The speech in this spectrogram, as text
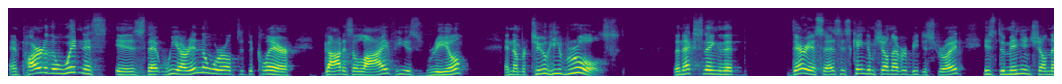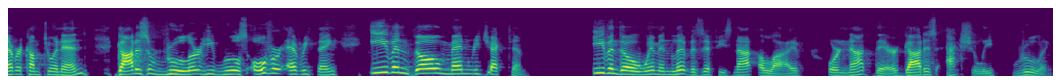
And part of the witness is that we are in the world to declare God is alive, He is real. And number two, He rules. The next thing that Darius says, His kingdom shall never be destroyed, His dominion shall never come to an end. God is a ruler, He rules over everything, even though men reject Him, even though women live as if He's not alive or not there. God is actually ruling.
